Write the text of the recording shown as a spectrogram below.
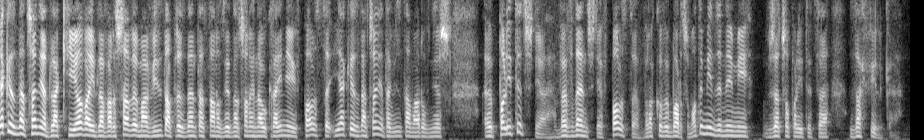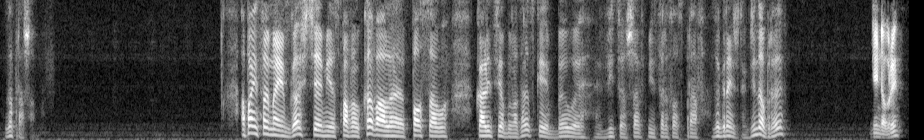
Jakie znaczenie dla Kijowa i dla Warszawy ma wizyta prezydenta Stanów Zjednoczonych na Ukrainie i w Polsce i jakie znaczenie ta wizyta ma również e, politycznie, wewnętrznie w Polsce w roku wyborczym? O tym między innymi w Rzecz o Polityce za chwilkę. Zapraszam. A Państwa moim gościem jest Paweł Kowal, poseł Koalicji Obywatelskiej, były wiceszef Ministerstwa Spraw Zagranicznych. Dzień dobry. Dzień dobry.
